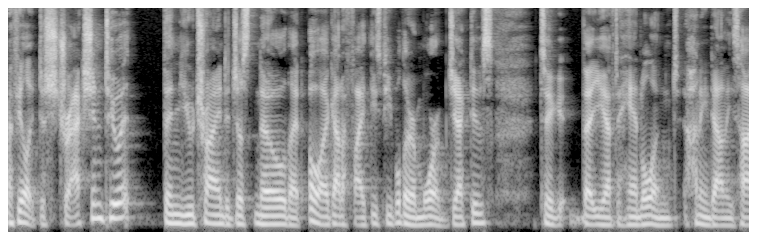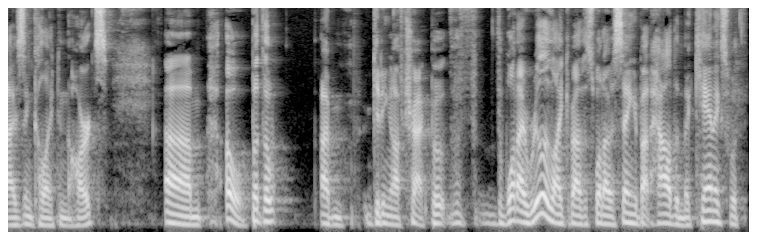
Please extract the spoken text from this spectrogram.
I feel like distraction to it than you trying to just know that oh I got to fight these people. There are more objectives to that you have to handle and hunting down these hives and collecting the hearts. Um, oh, but the I'm getting off track, but the, the, what I really like about this, what I was saying about how the mechanics with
